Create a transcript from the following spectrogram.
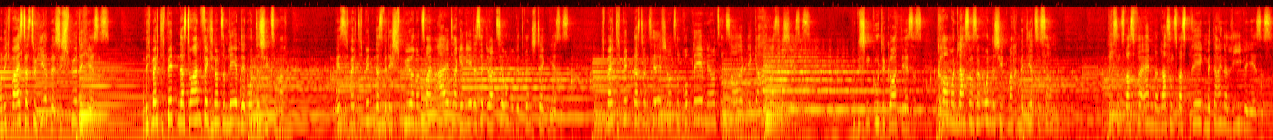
Und ich weiß, dass du hier bist. Ich spüre dich, Jesus. Und ich möchte dich bitten, dass du anfängst, in unserem Leben den Unterschied zu machen. Jesus, ich möchte dich bitten, dass wir dich spüren und zwar im Alltag, in jeder Situation, wo wir drinstecken, Jesus. Ich möchte dich bitten, dass du uns hilfst in unseren Problemen, in unseren Sorgen, egal was ist, Jesus. Du bist ein guter Gott, Jesus. Komm und lass uns einen Unterschied machen mit dir zusammen. Lass uns was verändern, lass uns was prägen mit deiner Liebe, Jesus.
